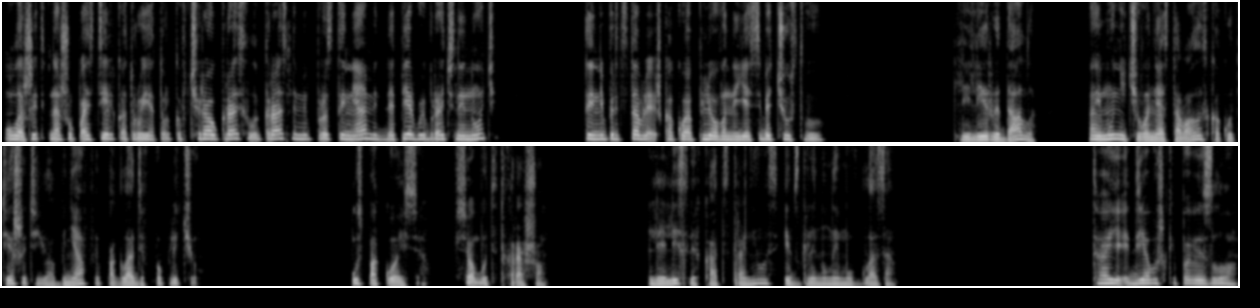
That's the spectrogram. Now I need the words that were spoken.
уложить в нашу постель, которую я только вчера украсила красными простынями для первой брачной ночи? Ты не представляешь, какой оплёванной я себя чувствую. Лили рыдала, а ему ничего не оставалось, как утешить ее, обняв и погладив по плечу. Успокойся, все будет хорошо. Лили слегка отстранилась и взглянула ему в глаза. Твоей девушке повезло.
